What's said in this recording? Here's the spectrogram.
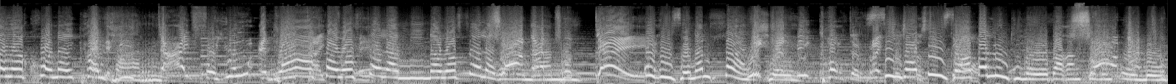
aya khona and he ekhalvari died for you and he wafa died for me. wafela mina wafela kanye nami. today ukuze we namhlanje can be called the righteousness of singabiza abalungileyo bakankulunkulu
